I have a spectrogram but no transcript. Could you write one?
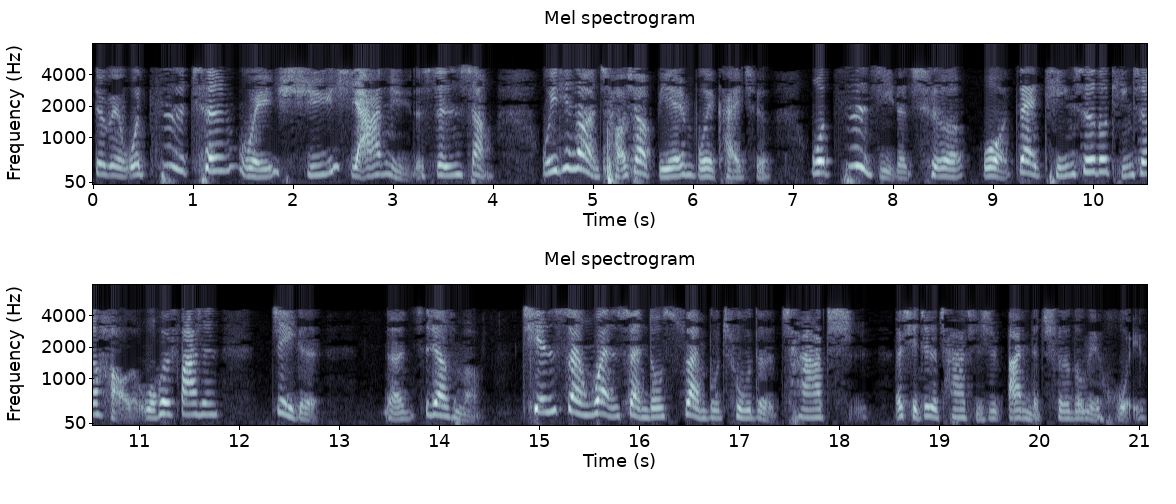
对不对？我自称为徐霞女的身上，我一天到晚嘲笑别人不会开车，我自己的车我在停车都停车好了，我会发生这个呃，这叫什么？千算万算都算不出的差池，而且这个差池是把你的车都给毁了，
